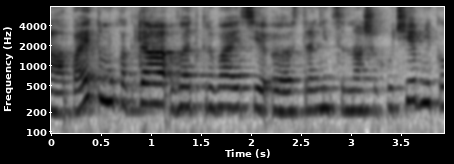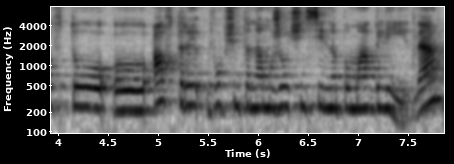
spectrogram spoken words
А, поэтому, когда вы открываете э, страницы наших учебников, то э, авторы, в общем-то, нам уже очень сильно помогли. Да?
